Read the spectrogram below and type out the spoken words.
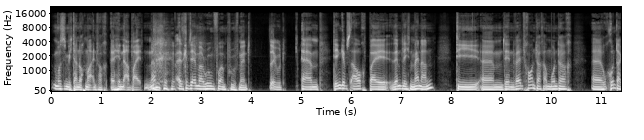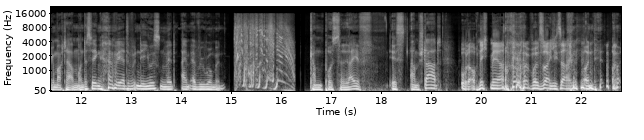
muss ich mich da nochmal einfach äh, hinarbeiten. Ne? es gibt ja immer Room for Improvement. Sehr gut. Ähm, den gibt's auch bei sämtlichen Männern, die ähm, den Weltfrauentag am Montag äh, runtergemacht haben. Und deswegen haben wir jetzt Whitney Houston mit I'm Every Woman. Campus Live ist am Start. Oder auch nicht mehr, wolltest du eigentlich sagen. Und, und,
